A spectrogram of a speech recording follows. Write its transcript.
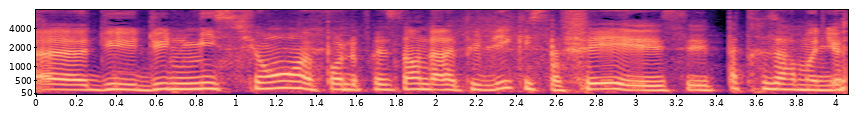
euh, d'une mission pour le président de la République et ça fait... C'est pas très harmonieux.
